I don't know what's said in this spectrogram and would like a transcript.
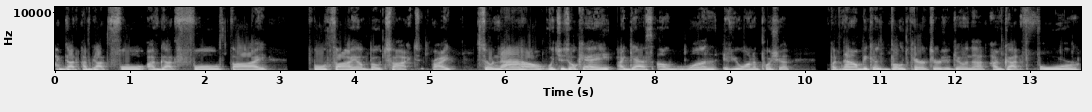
I've got I've got full I've got full thigh, full thigh on both sides, right? So now, which is okay, I guess, on one if you want to push it. But now because both characters are doing that, I've got four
